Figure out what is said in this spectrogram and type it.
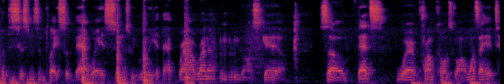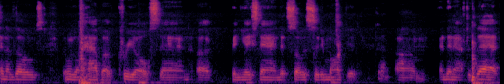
Put the systems in place so that way, as soon as we really hit that ground runner, mm-hmm. we're gonna scale. So that's where Crumco is going. Once I hit ten of those, then we're gonna have a Creole stand, a beignet stand at Soda City Market, okay. um, and then after that,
